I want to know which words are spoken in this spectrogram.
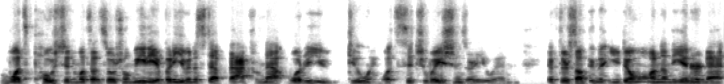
what's posted and what's on social media, but even a step back from that, what are you doing? What situations are you in? If there's something that you don't want on the internet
